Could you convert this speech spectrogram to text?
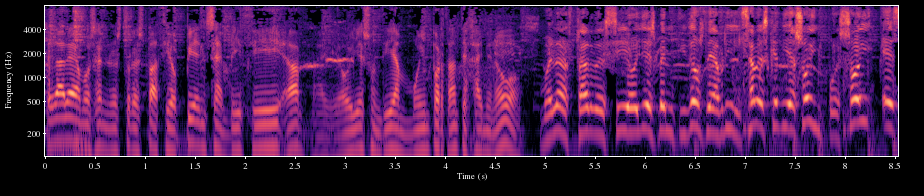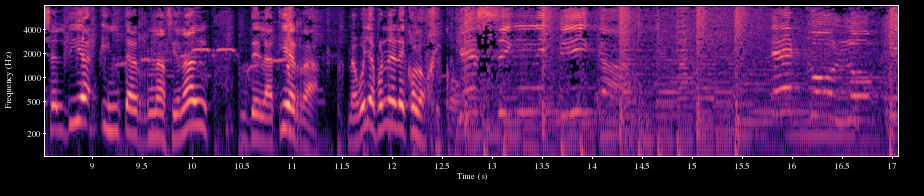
Pedaleamos en nuestro espacio Piensa en Bici. Ah, hoy es un día muy importante, Jaime Novo. Buenas tardes, sí, hoy es 22 de abril. ¿Sabes qué día es hoy? Pues hoy es el Día Internacional de la Tierra. Me voy a poner ecológico. ¿Qué significa ecología?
